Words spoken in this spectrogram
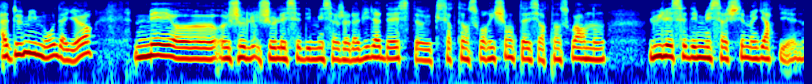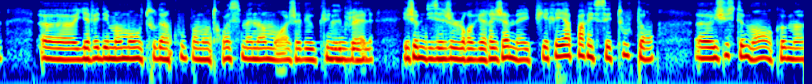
à, demi-mot d'ailleurs. Mais euh, je, laissais des messages à la Villa d'Est, euh, certains soirs il chantait, certains soirs non. Lui laissait des messages, c'est ma gardienne. Il y avait des moments où tout d'un coup, pendant trois semaines, un mois, j'avais aucune nouvelle. Et je me disais, je le reverrai jamais. Et puis il réapparaissait tout le temps, justement, comme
